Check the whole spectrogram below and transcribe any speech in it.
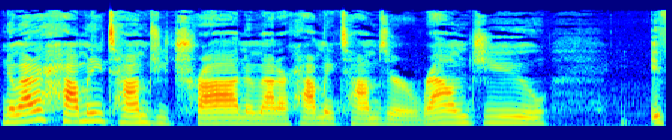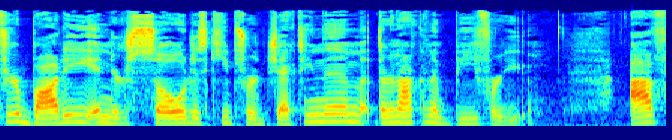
No matter how many times you try, no matter how many times they're around you, if your body and your soul just keeps rejecting them, they're not going to be for you. I've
